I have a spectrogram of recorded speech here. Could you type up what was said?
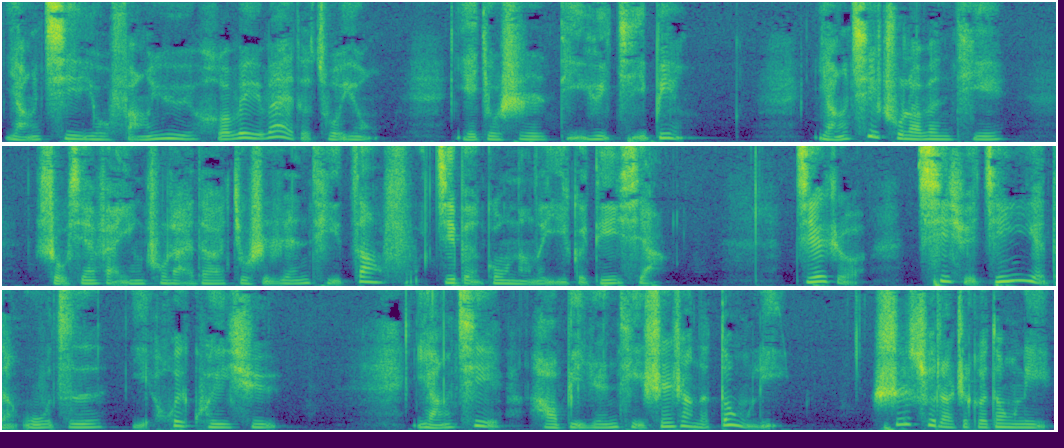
阳气有防御和卫外的作用，也就是抵御疾病。阳气出了问题，首先反映出来的就是人体脏腑基本功能的一个低下，接着。气血津液等物资也会亏虚，阳气好比人体身上的动力，失去了这个动力，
